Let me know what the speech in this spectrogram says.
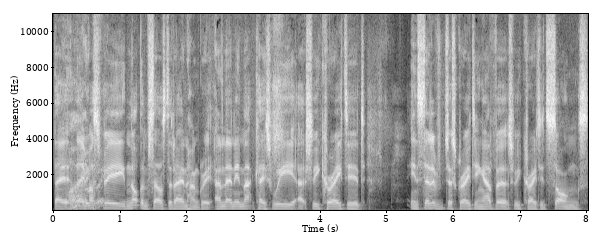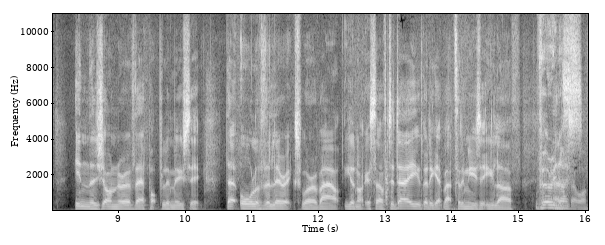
they Ah, they must great. be not themselves today and hungry. And then in that case, we actually created instead of just creating adverts, we created songs in the genre of their popular music that all of the lyrics were about you're not yourself today you've got to get back to the music you love Very nice. so on.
